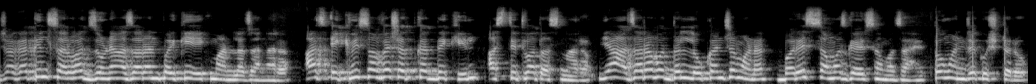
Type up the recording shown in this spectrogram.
जगातील सर्वात जुन्या आजारांपैकी एक मानला जाणारा. आज एकविसाव्या शतकात देखील अस्तित्वात असणारा. या आजाराबद्दल लोकांच्या मनात बरेच समज गैरसमज आहेत. तो म्हणजे कुष्ठरोग.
